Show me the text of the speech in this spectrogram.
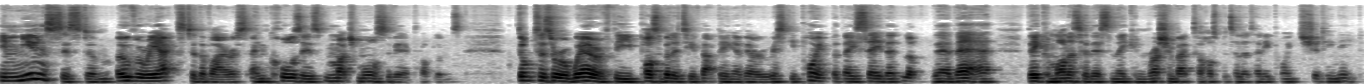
immune system overreacts to the virus and causes much more severe problems. Doctors are aware of the possibility of that being a very risky point, but they say that, look, they're there, they can monitor this, and they can rush him back to hospital at any point should he need.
